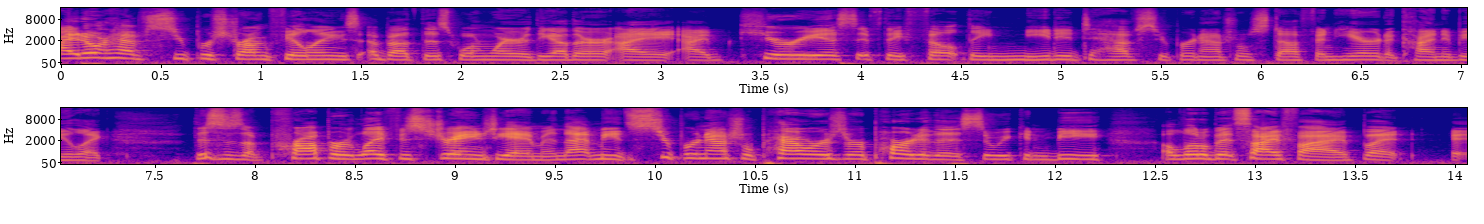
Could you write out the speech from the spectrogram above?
I don't have super strong feelings about this one way or the other. I I'm curious if they felt they needed to have supernatural stuff in here to kind of be like this is a proper Life is Strange game and that means supernatural powers are a part of this so we can be a little bit sci-fi, but eh,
